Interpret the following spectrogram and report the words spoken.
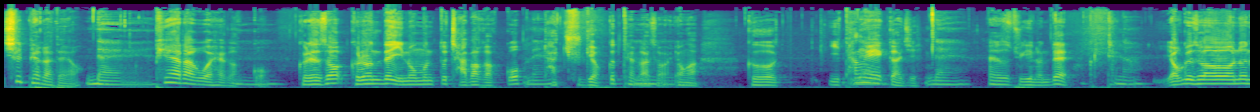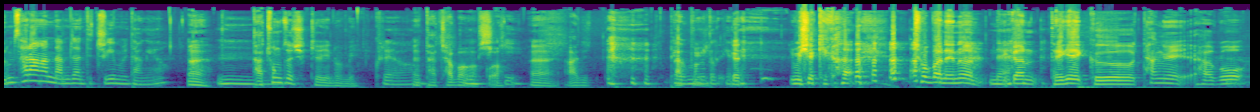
실패가 돼요. 네. 피해라고 해갖고 그래서 그런데 이놈은 또 잡아갖고 네. 다 죽여 끝에 가서 영화 그 이 탕웨이까지 네. 해서 죽이는데 그렇구나. 여기서는 그럼 사랑한 남자한테 죽임을 당해요? 예, 음. 다 총살시켜 이놈이 그래요. 예, 다 잡아갖고 음식이. 예, 아주 배은망덕이네. 그러니까 이 새끼가 초반에는 네. 그러니까 되게 그 탕웨이하고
